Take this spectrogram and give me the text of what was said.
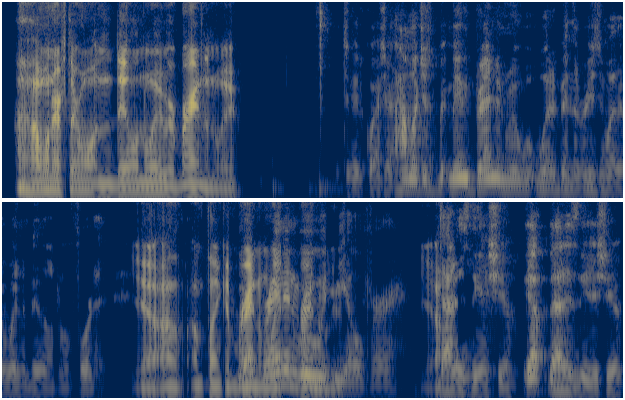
I wonder if they're wanting Dylan Wu or Brandon Wu. That's a good question. How much is maybe Brandon Wu would have been the reason why they wouldn't have been able to afford it? Yeah, I, am thinking Brandon. Yeah, Brandon, Wu, Brandon Wu would be over. Yeah. That is the issue. Yep, that is the issue.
